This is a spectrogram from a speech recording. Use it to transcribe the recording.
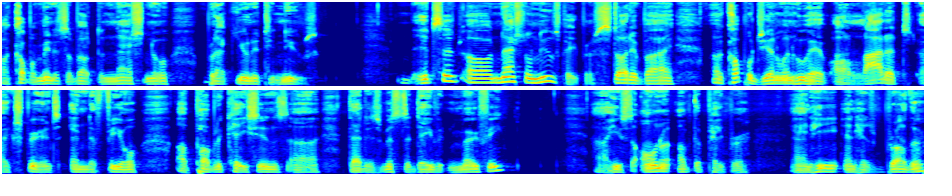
a couple minutes about the National Black Unity News. It's a uh, national newspaper started by a couple gentlemen who have a lot of experience in the field of publications. Uh, that is Mr. David Murphy. Uh, he's the owner of the paper, and he and his brother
